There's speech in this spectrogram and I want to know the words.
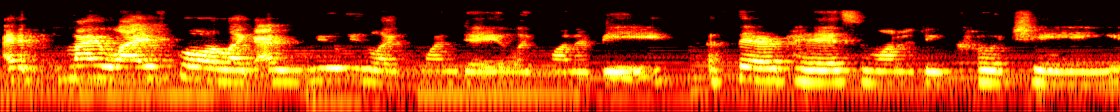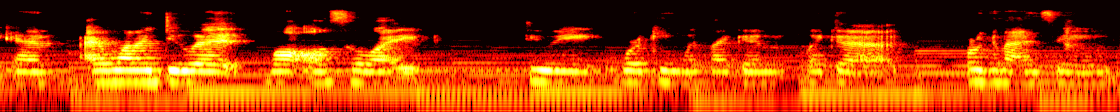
I, my life goal like i really like one day like want to be a therapist and want to do coaching and i want to do it while also like doing working with like an like a organizing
